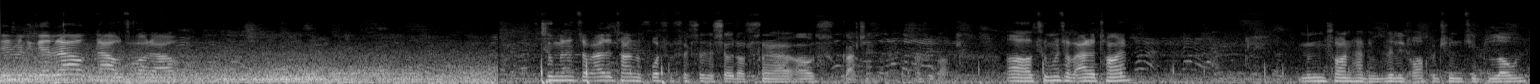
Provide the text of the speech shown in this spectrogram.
didn't really get it out. Now it's got out. Two minutes of added time. The fourth official just showed up. I, I was scratching. I forgot. Uh, two minutes of added time. Chuan had a really good opportunity blown.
